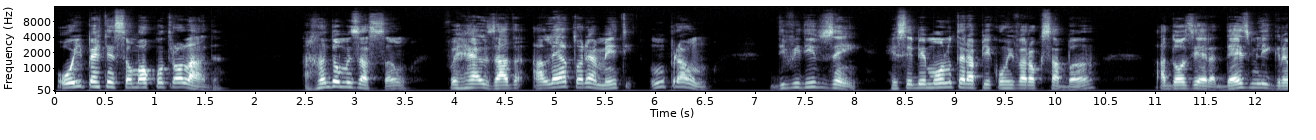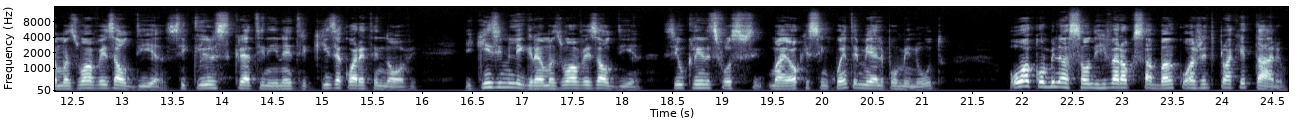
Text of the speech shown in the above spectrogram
ou hipertensão mal controlada. A randomização foi realizada aleatoriamente um para um, divididos em receber monoterapia com rivaroxaban, a dose era 10 mg uma vez ao dia, se clearance creatinina entre 15 a 49 e 15 mg uma vez ao dia, se o clearance fosse maior que 50 ml por minuto, ou a combinação de rivaroxaban com agente plaquetário,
